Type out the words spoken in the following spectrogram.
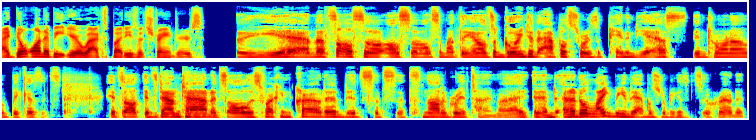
I don't want to be earwax buddies with strangers. Yeah, that's also also also my thing, and also going to the Apple Store is a pain in the ass in Toronto because it's it's all it's downtown. It's always fucking crowded. It's it's it's not a great time. I, and and I don't like being in the Apple Store because it's so crowded.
